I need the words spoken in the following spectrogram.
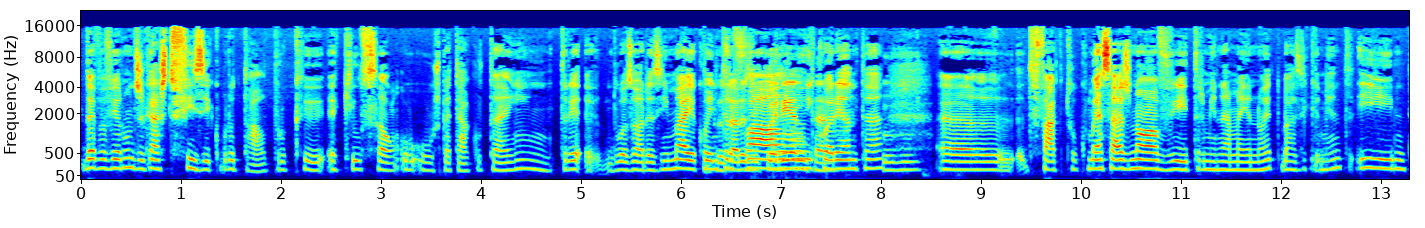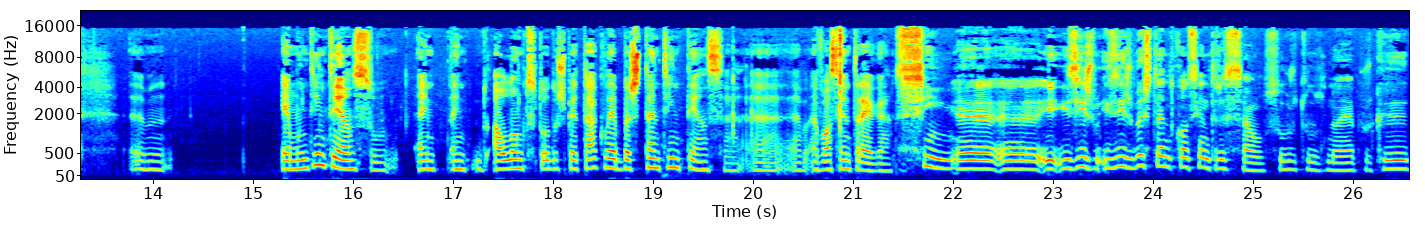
deve haver um desgaste físico brutal, porque aquilo são. O, o espetáculo tem duas horas e meia, com duas intervalo e 40. E 40 uhum. uh, de facto, começa às nove e termina à meia-noite, basicamente. E. Um, é muito intenso. Em, em, ao longo de todo o espetáculo é bastante intensa a, a, a vossa entrega. Sim, uh, uh, exige, exige bastante concentração, sobretudo, não é? Porque...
